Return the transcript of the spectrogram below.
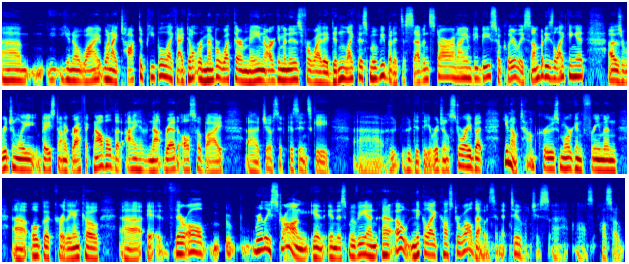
um, you know why when I talk to people, like I don't remember what their main argument is for why they didn't like this movie, but it's a seven star on IMDb, so clearly somebody's liking it. Uh, it was originally based on a graphic novel that I have not read, also by uh, Joseph Kosinski uh, who who did the original story. But you know, Tom Cruise, Morgan Freeman, uh, Olga Kurylenko, uh, they're all really strong in in this movie, and uh, oh, Nikolaj Coster-Waldau is in it too, which is also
